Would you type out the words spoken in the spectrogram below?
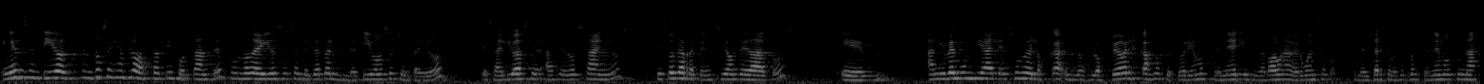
En ese sentido, existen dos ejemplos bastante importantes. Uno de ellos es el decreto legislativo 1182, que salió hace, hace dos años, que es sobre retención de datos. Eh, a nivel mundial es uno de los, los, los, peores casos que podríamos tener y es verdad una vergüenza comentar que nosotros tenemos una,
